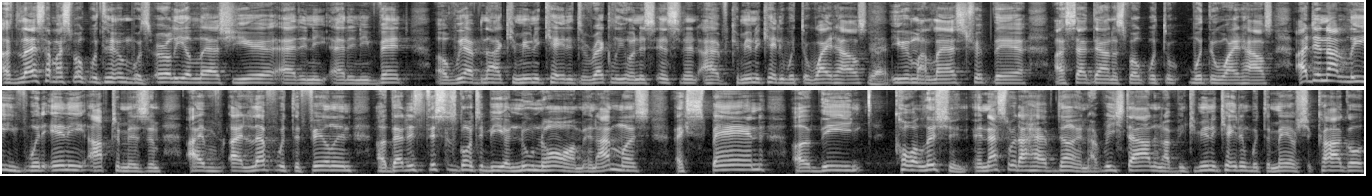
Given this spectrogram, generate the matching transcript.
Uh, last time I spoke with him was earlier last year at an, at an event. Uh, we have not communicated directly on this incident. I have communicated with the White House. Right. Even my last trip there, I sat down and spoke with the, with the White House. I did not leave with any optimism. I, I left with the feeling uh, that this is going to be a new norm, and I must expand uh, the coalition, and that's what I have done. I reached out and I've been communicating with the mayor of Chicago,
